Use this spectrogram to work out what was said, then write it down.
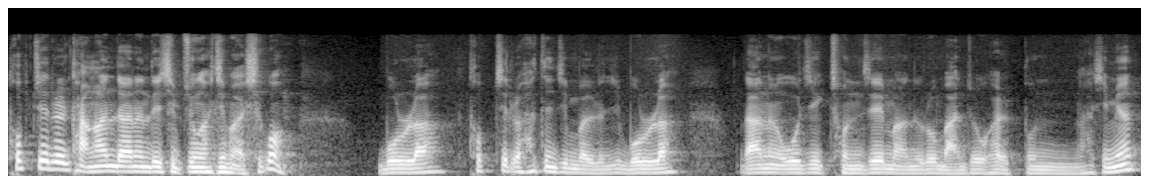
톱질을 당한다는 데 집중하지 마시고 몰라. 톱질을 하든지 말든지 몰라. 나는 오직 존재만으로 만족할 뿐 하시면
